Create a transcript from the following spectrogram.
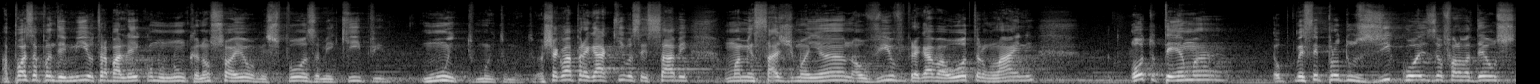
Após a pandemia, eu trabalhei como nunca, não só eu, minha esposa, minha equipe, muito, muito, muito. Eu chegava a pregar aqui, vocês sabem, uma mensagem de manhã, ao vivo, pregava outra online, outro tema. Eu comecei a produzir coisas, eu falava, Deus,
